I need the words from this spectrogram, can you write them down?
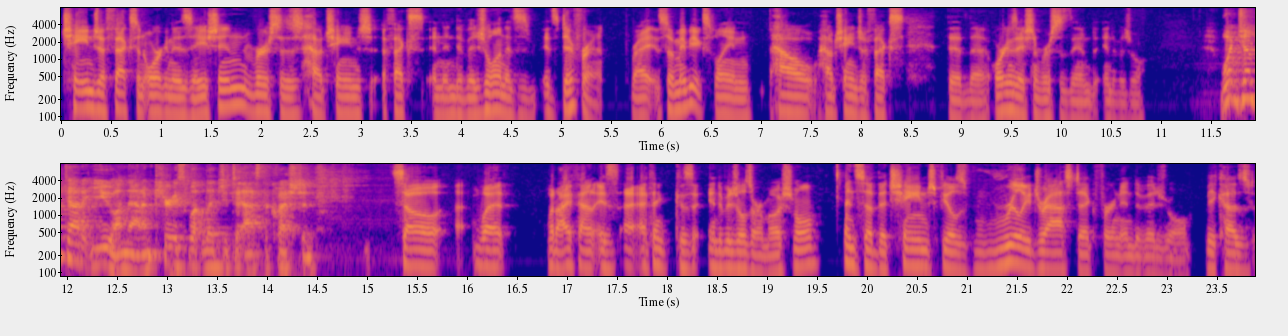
change affects an organization versus how change affects an individual, and it's it's different, right? So maybe explain how how change affects the the organization versus the individual. What jumped out at you on that? I'm curious what led you to ask the question. So uh, what what I found is I think because individuals are emotional, and so the change feels really drastic for an individual because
